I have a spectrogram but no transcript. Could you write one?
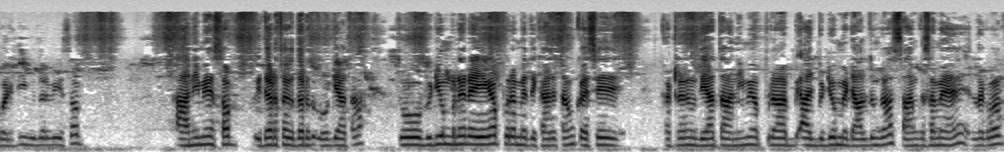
बल्टी उधर भी सब आनी में सब इधर से उधर हो गया था। तो वीडियो में बने रहिएगा पूरा मैं दिखा देता हूँ कैसे कटरेन दिया था, आनी में पूरा आज वीडियो में डाल दूँगा, शाम का समय है, लगभग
